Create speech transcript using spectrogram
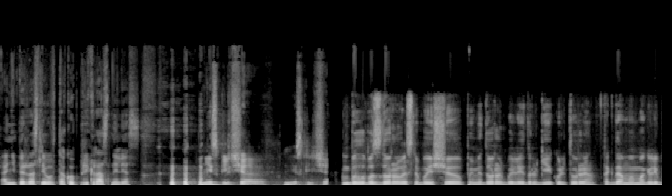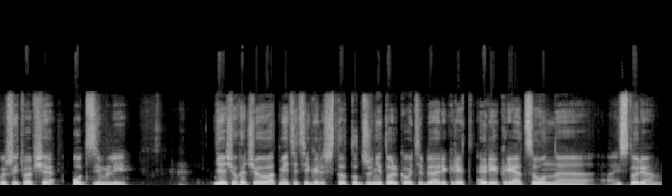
они переросли в такой прекрасный лес. Не исключаю, не исключаю. Было бы здорово, если бы еще помидоры были и другие культуры. Тогда мы могли бы жить вообще от земли. Я еще хочу отметить, Игорь, что тут же не только у тебя рекре... рекреационная история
